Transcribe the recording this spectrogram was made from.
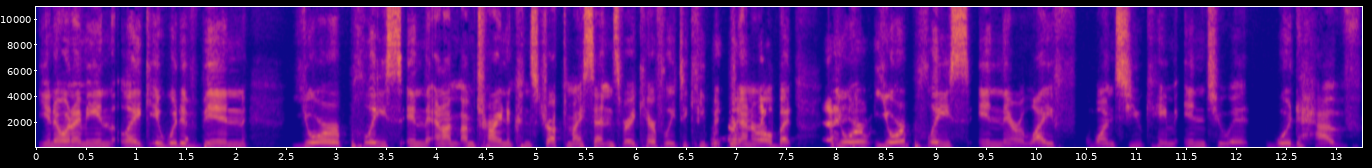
You know what I mean? Like it would have been your place in the, and I'm I'm trying to construct my sentence very carefully to keep it general, but your your place in their life once you came into it would have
